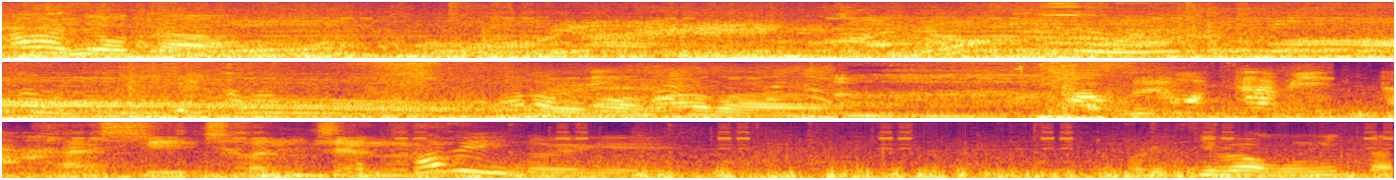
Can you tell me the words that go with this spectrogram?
하나 지웠다. 하나 더 하나. 포탑이 있다. 다시 전장으로. 탑이 있노 여기. 우리 디바 공 있다.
